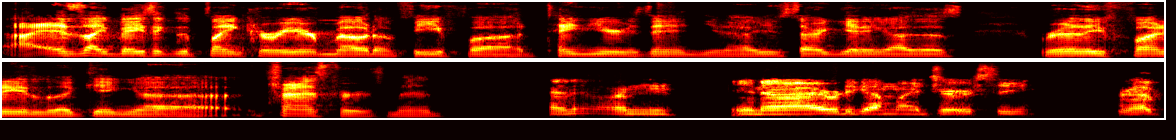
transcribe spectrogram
uh, it's like basically playing career mode of FIFA 10 years in, you know, you start getting all those really funny looking uh transfers, man. I know, and you know, I already got my jersey rep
